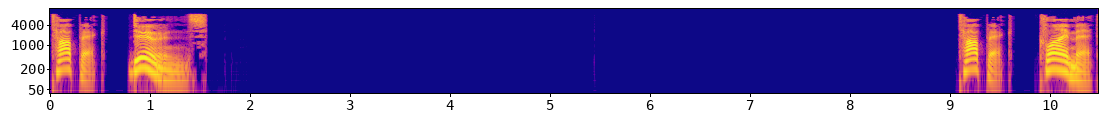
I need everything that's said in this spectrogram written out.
Topic: Dunes. Topic: Climate.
